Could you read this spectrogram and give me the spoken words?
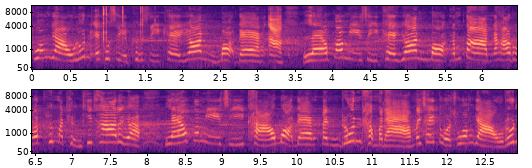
ช่วงยาวรุ่น Exclusive คือสีเคยอนเบาะแดงอะแล้วก็มีสีเคยอนเบาะน้ำตาลนะคะ รถเพิ่งมาถึงที่ท่าเรือ แล้วก็มีสีขาวเบาะแดงเป็นรุ่นธรรมดา ไม่ใช่ตัวช่วงยาวรุ่น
